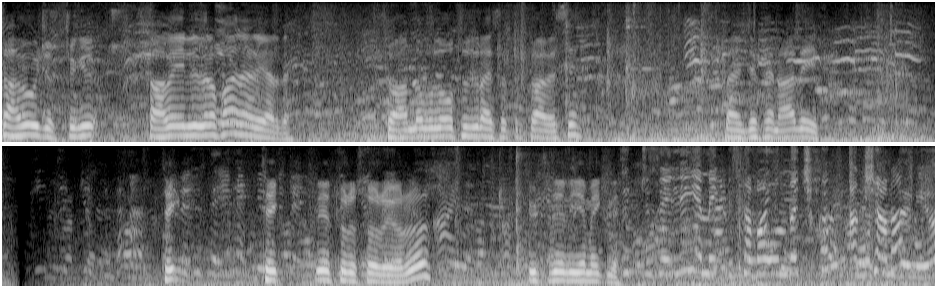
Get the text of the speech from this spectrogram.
kahve ucuz çünkü kahve 50 lira falan her yerde. Şu anda burada 30 liraysa Türk kahvesi bence fena değil. Tek tekne turu soruyoruz. Aynen. 350 yemekli. 350 yemekli sabah 10'da çıkıp akşam dönüyor.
